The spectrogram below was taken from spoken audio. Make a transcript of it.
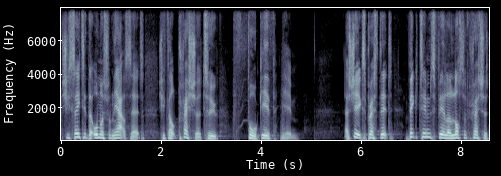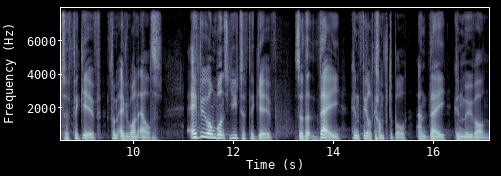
She stated that almost from the outset, she felt pressure to forgive him. As she expressed it, victims feel a lot of pressure to forgive from everyone else. Everyone wants you to forgive so that they can feel comfortable and they can move on.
